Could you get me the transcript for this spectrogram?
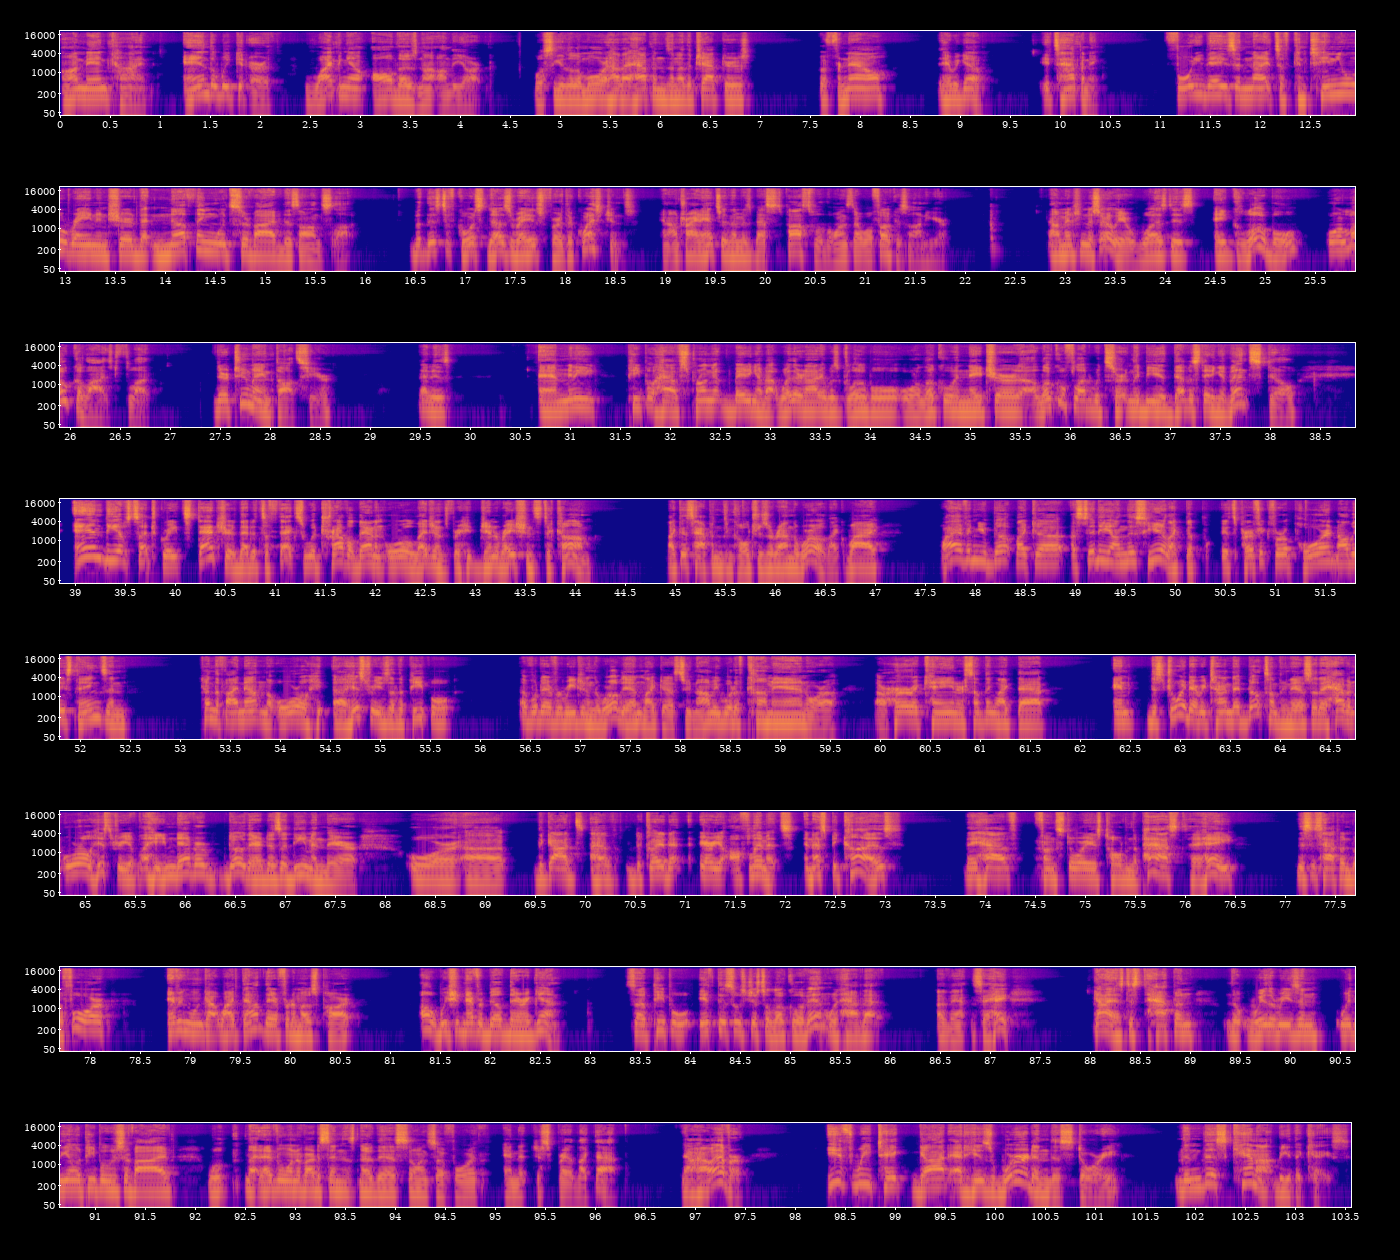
on mankind and the wicked earth, wiping out all those not on the ark. We'll see a little more how that happens in other chapters, but for now, there we go. It's happening. 40 days and nights of continual rain ensured that nothing would survive this onslaught. But this, of course, does raise further questions, and I'll try and answer them as best as possible, the ones that we'll focus on here. I mentioned this earlier. Was this a global or localized flood. There are two main thoughts here. That is, and many people have sprung up debating about whether or not it was global or local in nature. A local flood would certainly be a devastating event still, and be of such great stature that its effects would travel down in oral legends for generations to come. Like this happens in cultures around the world. Like why why haven't you built like a, a city on this here? Like the it's perfect for a port and all these things. And come to find out in the oral uh, histories of the people of whatever region in the world in, like a tsunami would have come in or a, a hurricane or something like that and destroyed every time they built something there. So they have an oral history of, hey, never go there. There's a demon there. Or uh, the gods have declared that area off limits. And that's because they have, from stories told in the past, that, hey, this has happened before. Everyone got wiped out there for the most part. Oh, we should never build there again. So people, if this was just a local event, would have that event and say, "Hey, guys, this happened. We're the reason. We're the only people who survived. We'll let every one of our descendants know this, so on and so forth." And it just spread like that. Now, however, if we take God at His word in this story, then this cannot be the case.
